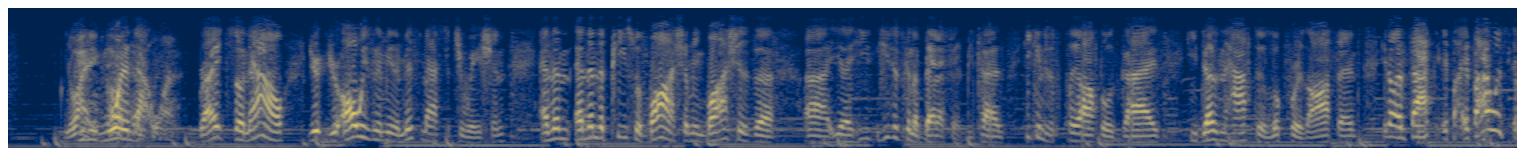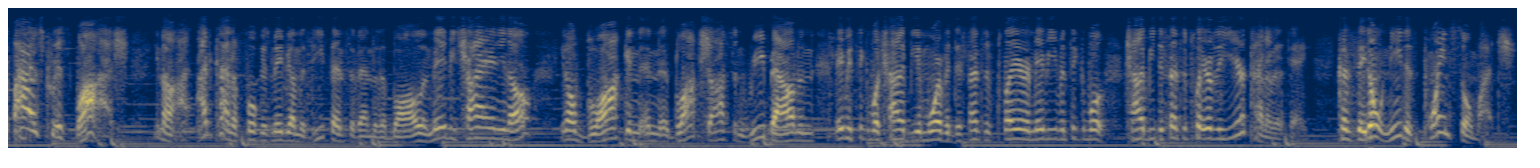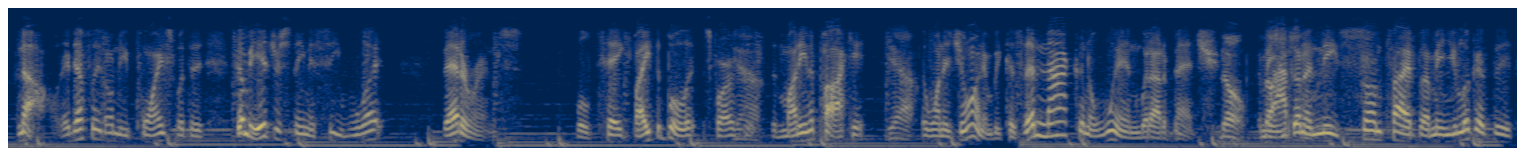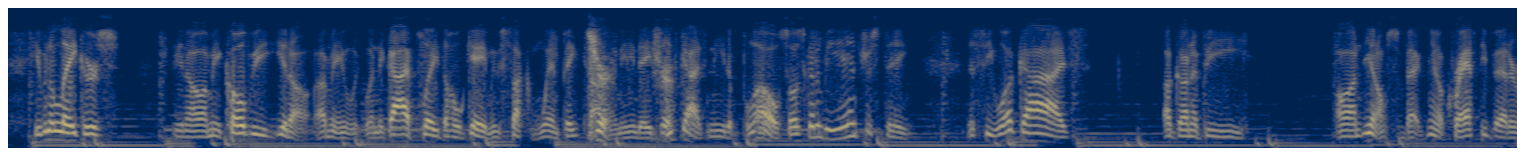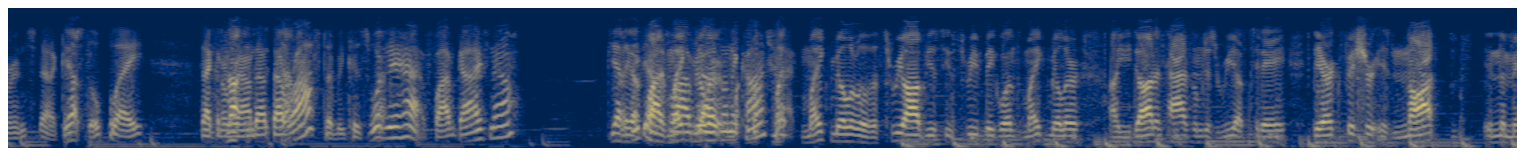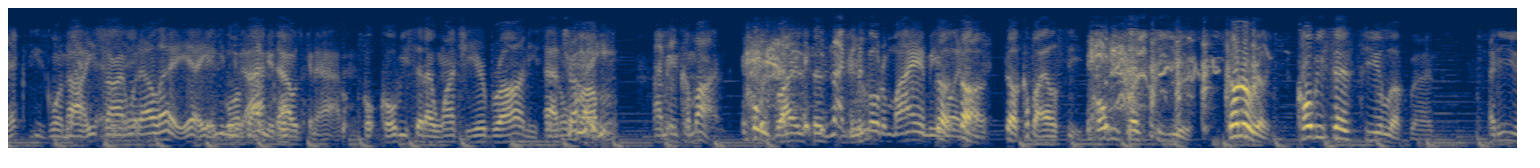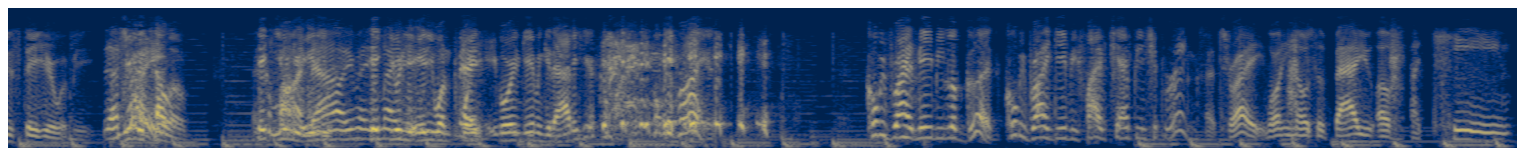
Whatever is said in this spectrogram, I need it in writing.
Right. you need more Oh, than that one, right? So now you're you're always going to be in a mismatch situation, and then and then the piece with Bosh. I mean, Bosh is the uh, you know he he's just going to benefit because he can just play off those guys. He doesn't have to look for his offense. You know, in fact, if I- if I was if I was Chris Bosh, you know, I, I'd kind of focus maybe on the defensive end of the ball and maybe try and you know you know block and, and block shots and rebound and maybe think about trying to be more of a defensive player and maybe even think about trying to be defensive player of the year kind of a thing because they don't need his points so much. No, they definitely don't need points, but the, it's going to be interesting to see what veterans will take bite the bullet as far as Yeah. the, the money in the pocket Yeah. that want to join him because they're not going to win without a bench. No, I mean, you're going to need some type. I mean, you look at the even the Lakers. You know, I mean, Kobe. You know, I mean, when the guy played the whole game, he was sucking wind big time. Sure, I mean, they, sure. these guys need a blow. So it's going to be interesting to see what guys are going to be on. You know, spec, you know, crafty veterans that can Yep. still play. That can Not- round out that yeah. roster because what do they have? Five guys now. Yeah, they got think they have five. Mike Miller, guys on the contract. Mike Miller, well, the three obviously the three big ones. Mike Miller, uh, Udonis them just re-up today. Derek Fisher is not in the mix. He's going No, back. he signed LA. with L.A. Yeah, he knew, I knew that was going to happen. Kobe said, "I want you here, bro," and he said, That's "No right. problem." I mean, come on. Kobe Bryant says He's not going to go to Miami. No, no, no, come on, LC. Kobe says to you. No, no, really. Kobe says to you, look, man, I need you to stay here with me. That's We're right. gonna tell him. Take Come you on your 80, now, you may- take you you your 81 point scoring game and get out of here. Come on, Kobe Bryant. Kobe Bryant made me look good. Kobe Bryant gave me five championship rings. That's right. Well, he knows the value of a team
